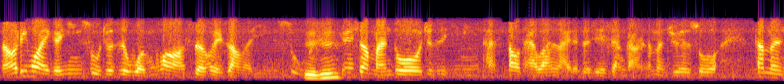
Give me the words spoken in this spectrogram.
然后另外一个因素就是文化社会上的因素。嗯哼。因为像蛮多就是移民台到台湾来的这些香港人，他们觉得说他们。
